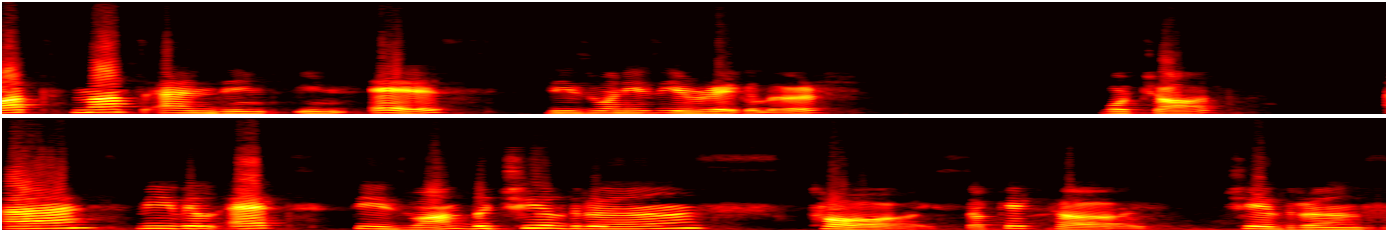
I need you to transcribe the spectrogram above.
But not ending in S. This one is irregular. Watch out. And we will add this one. The children's toys. Okay, toys. Children's.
